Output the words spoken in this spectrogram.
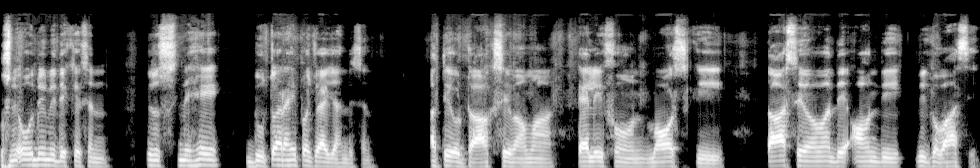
ਉਸਨੇ ਉਹ ਦਿਨ ਵੀ ਦੇਖੇ ਸਨ ਜਦੋਂ ਸਨੇਹ ਦੂਤਾਂ ਰਾਹੀਂ ਪਹੁੰਚਾਏ ਜਾਂਦੇ ਸਨ ਅਤੇ ਉਹ ਡਾਕ ਸੇਵਾਵਾਂ, ਟੈਲੀਫੋਨ, ਮੋਰਸ ਕੀ, ਤਾਰ ਸੇਵਾਵਾਂ ਦੇ ਆਉਣ ਦੀ ਵੀ ਗਵਾਹ ਸੀ।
